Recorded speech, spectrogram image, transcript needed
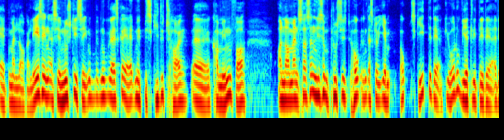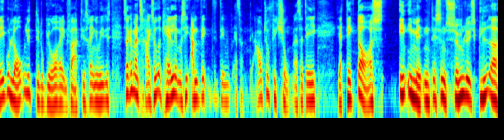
at man lokker læser ind og siger, nu skal I se, nu, nu vasker jeg alt mit beskidte tøj, øh, kom indenfor. Og når man så sådan ligesom pludselig, hov, den der skriver, jamen, hov, skete det der? Gjorde du virkelig det der? Er det ikke ulovligt, det du gjorde rent faktisk, rent juridisk? Så kan man trække sig ud og kalde dem og sige, jamen, det, det, det, altså, det er autofiktion. Altså, det er, jeg digter også ind imellem. Det er sådan sømløs glider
